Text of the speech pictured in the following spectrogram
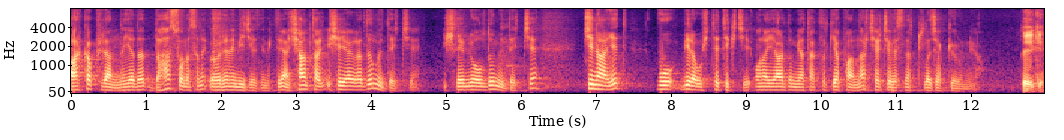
arka planını ya da daha sonrasını öğrenemeyeceğiz demektir. Yani şantaj işe yaradığı müddetçe, işlevli olduğu müddetçe cinayet bu bir avuç tetikçi, ona yardım yataklık yapanlar çerçevesinde tutulacak görünüyor. Peki.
